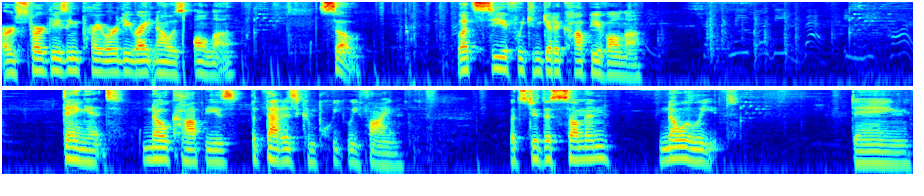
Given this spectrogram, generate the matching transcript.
Our Stargazing priority right now is Alna. So, let's see if we can get a copy of Alna. Dang it. No copies, but that is completely fine. Let's do this summon. No elite. Dang.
